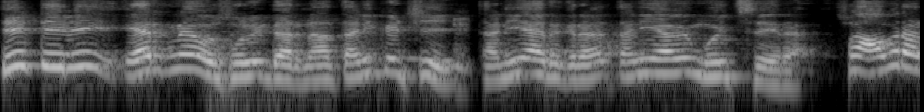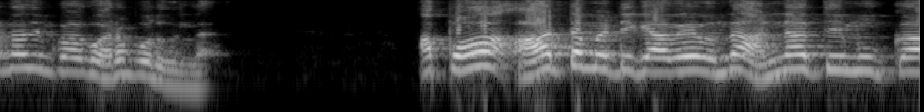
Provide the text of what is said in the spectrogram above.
டிடிவி ஏற்கனவே அவர் சொல்லிட்டாரு. நான் தனி கட்சி தனியா இருக்கிறேன் தனியாவே முயற்சி செய்யறேன் ஸோ அவர் அதிமுகவுக்கு வரப்போறது இல்லை அப்போ ஆட்டோமேட்டிக்காவே வந்து அதிமுக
